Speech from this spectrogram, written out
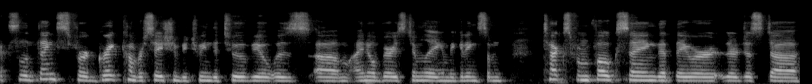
Excellent. Thanks for a great conversation between the two of you. It was, um, I know, very stimulating. I'm getting some texts from folks saying that they were, they're just uh,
